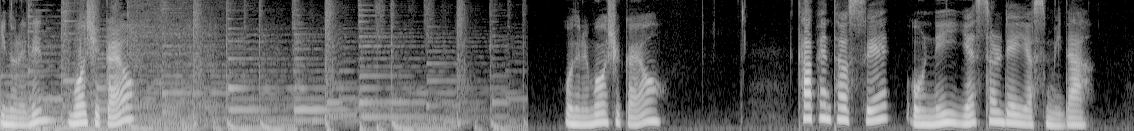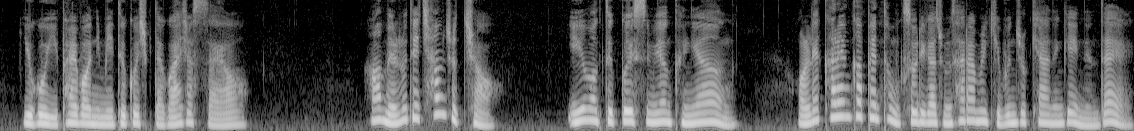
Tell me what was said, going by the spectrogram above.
이 노래는 무엇일까요? 오늘은 무엇일까요? 카펜터스의 Only Yesterday 였습니다. 6528번님이 듣고 싶다고 하셨어요. 아, 멜로디 참 좋죠? 이 음악 듣고 있으면 그냥 원래 카렌 카펜터 목소리가 좀 사람을 기분 좋게 하는 게 있는데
